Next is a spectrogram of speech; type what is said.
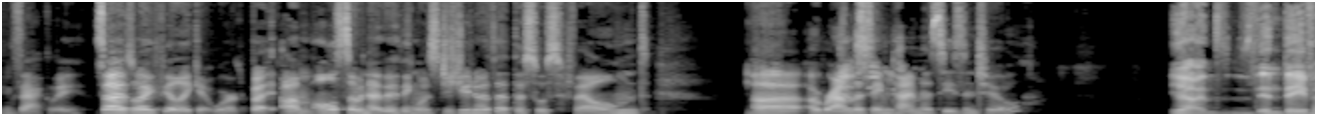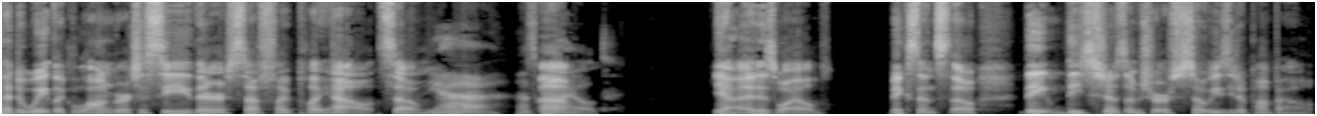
exactly so that's why i feel like it worked but um also another thing was did you know that this was filmed Mhm. uh around Yeah, the same time as season two Yeah, and they've had to wait like longer to see their stuff like play out. So yeah that's Um, wild yeah, it is wild. Makes sense though. They these shows I'm sure are so easy to pump out.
